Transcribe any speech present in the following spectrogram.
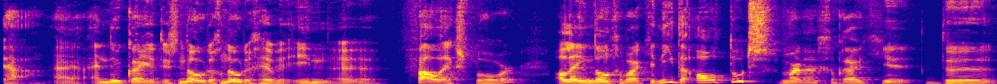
Ja, en nu kan je het dus nodig nodig hebben in eh, File Explorer. Alleen dan gebruik je niet de Alt-toets, maar dan gebruik je de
